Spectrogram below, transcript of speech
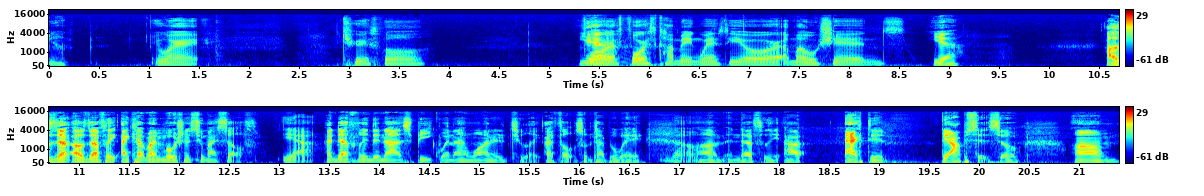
you know, You weren't truthful yeah, or forthcoming with your emotions. yeah. I was de- I was definitely I kept my emotions to myself. Yeah. I definitely did not speak when I wanted to. Like I felt some type of way. No. um, and definitely I acted the opposite. So, um,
